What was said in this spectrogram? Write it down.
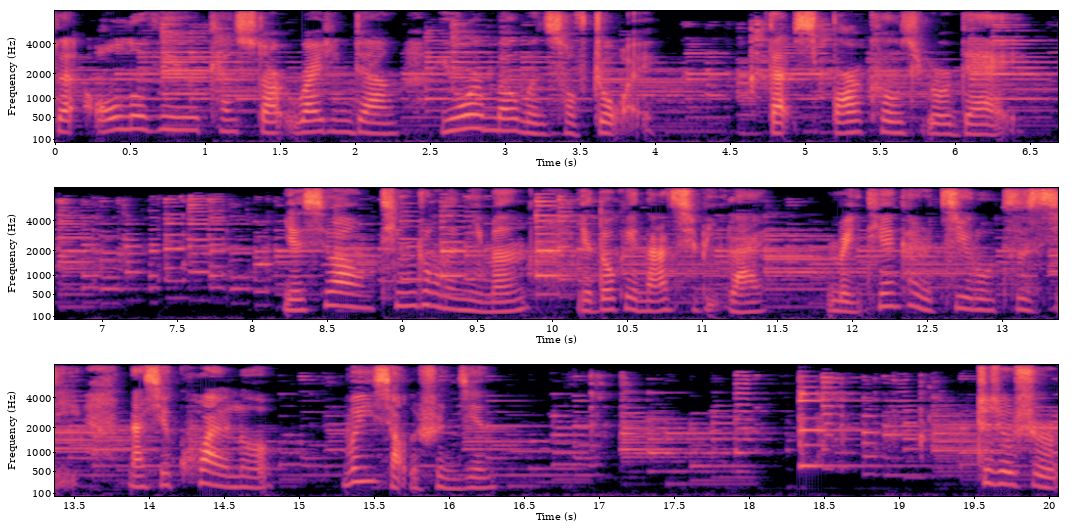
that all of you can start writing down your moments of joy that sparkles your day. 也希望听众的你们也都可以拿起笔来，每天开始记录自己那些快乐、微小的瞬间。这就是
